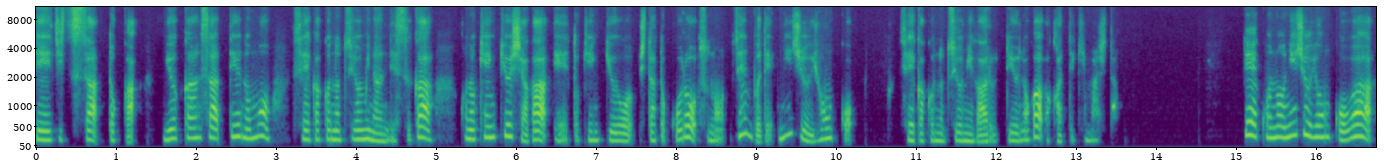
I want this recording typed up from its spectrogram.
誠実さとか勇敢さっていうのも性格の強みなんですが、この研究者が、えーと、研究をしたところ、その全部で24個性格の強みがあるっていうのが分かってきました。で、この24個は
